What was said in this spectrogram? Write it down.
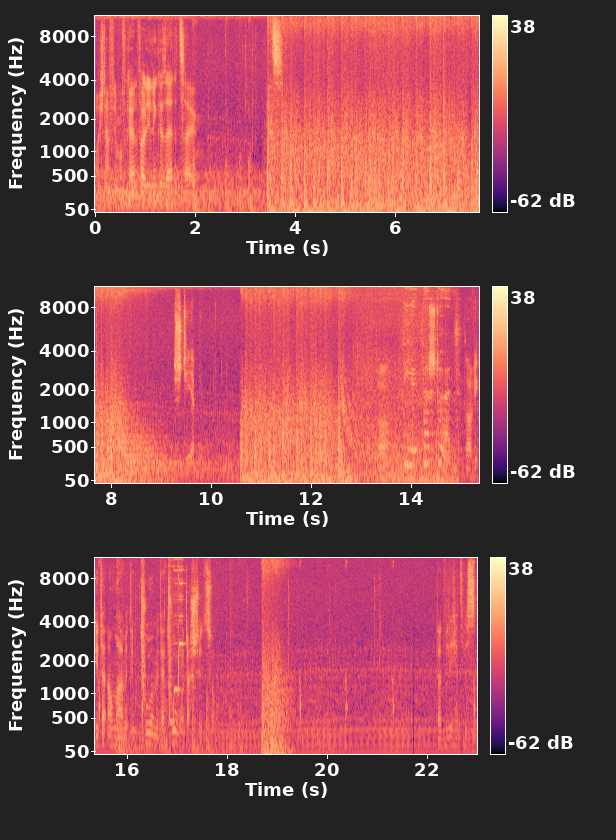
Oh, ich darf ihm auf keinen Fall die linke Seite zeigen. Jetzt. Stirb. So. Ziel So, wie geht das nochmal mit dem Tour, mit der Turmunterstützung? Das will ich jetzt wissen.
